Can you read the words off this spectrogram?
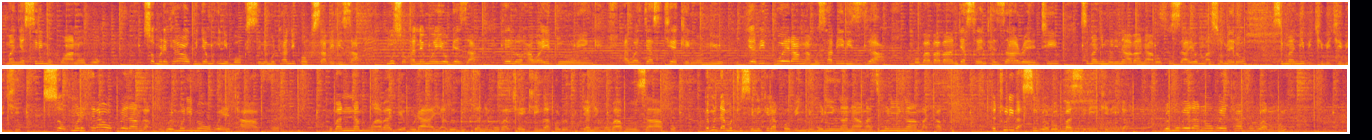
manya siri mukwano gwo so mulekerawo okujja mu inbox ne mutandika okusabiriza musooka ne mweyogeza hello how are you doing? I was just checking on you. Gyebiggwera nga musabiriza mbu baba banja sente za renti simanyi mulina abaana ab'okuzaayo mu masomero simanyi biki biki biki. So mulekerawo okubeera nga lwe mulina obwetaavu ku bannammwe abali e bulaaya lwe mujja ne mubakyekingako lwe mujja ne mubabuuzaako. Temuddamu tusinikirako binnyo mulinga n'amazi mulinga amatako tetuli basiru olw'obbasiriikirira lwe mubeera n'obwetaavu bwammwe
